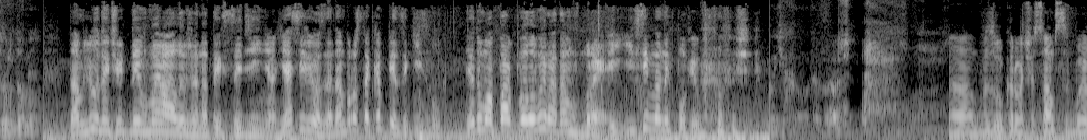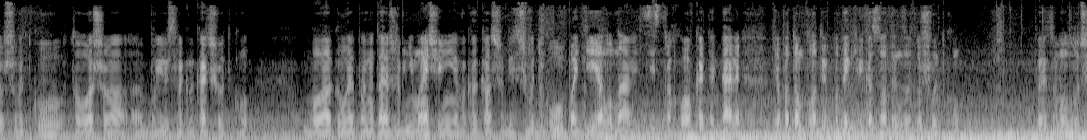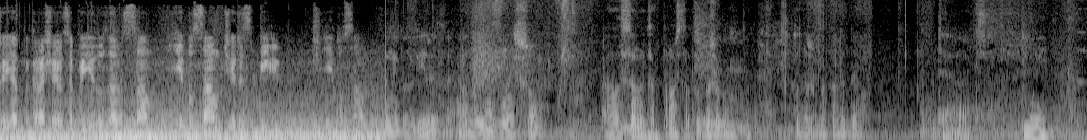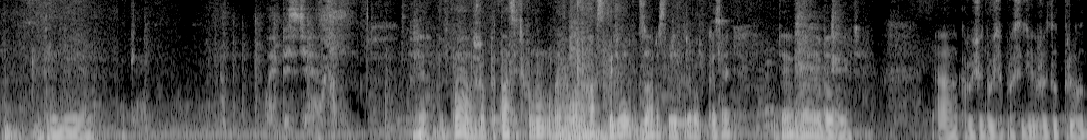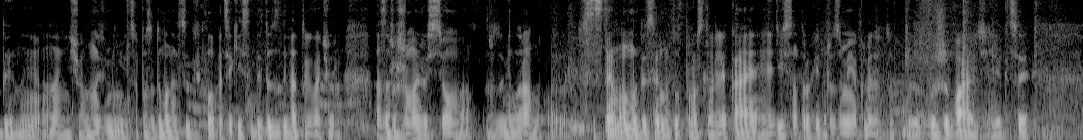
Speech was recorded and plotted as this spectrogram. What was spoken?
Дурдомі. Там люди чуть не вмирали вже на тих сидіннях. Я серйозно, там просто капець якийсь був. Я думав, половина там вмре. І, і всім на них пофіг. Поїхали, коротше. Везу, коротше, сам себе в швидку, того що е, боюсь викликати швидку. Бо коли я пам'ятаю, що в Німеччині я викликав собі швидку по ділу, навіть зі страховкою і так далі. Я потім платив по декілька сотень за ту швидку. Тому лучше я краще я поїду зараз сам. Їду сам через біль, їду сам. Ви не повірите, але я знайшов. Але все не так просто, тут дуже багато. Тут дуже багато людей. Так, ми бронюємо. Окей. Ой, піздець. Я вже 15 хвилин ледве на ногах стою. Зараз мені треба показати, де в мене болить. Коротше, друзі, просидів вже тут три години, нічого не змінюється. Позаду мене сидить хлопець, який сидить тут з 9 вечора, а зараз вже майже сьома. зрозуміло, ранку. Система медицини тут просто лякає. Я дійсно трохи не розумію, як люди тут е, виживають, як це.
